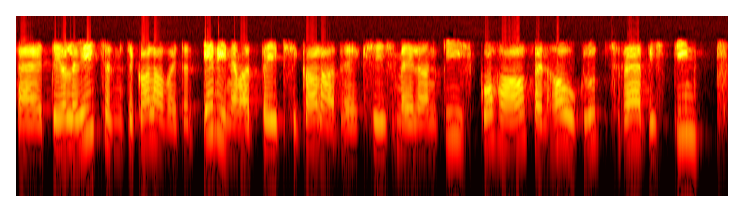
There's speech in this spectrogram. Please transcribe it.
äh, et ei ole lihtsalt mitte kala, vaid on erinevad Peipsi kalad, ehk siis meil on kiisk, koha, ahven, haug, luts, rääbis, tint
